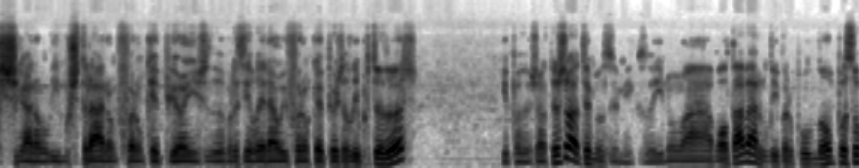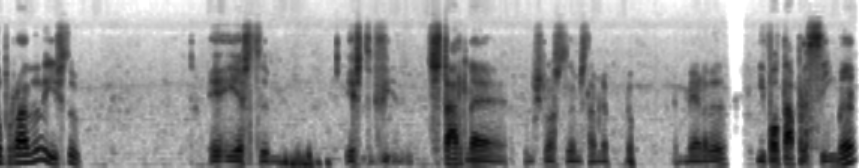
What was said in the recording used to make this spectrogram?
que chegaram ali mostraram que foram campeões do Brasileirão e foram campeões da Libertadores. Equipa do JJ, meus amigos, aí não há volta a dar. O Liverpool não passou por nada disto. Este, este estar na, como nós dizemos, estar na, na, merda e voltar para cima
